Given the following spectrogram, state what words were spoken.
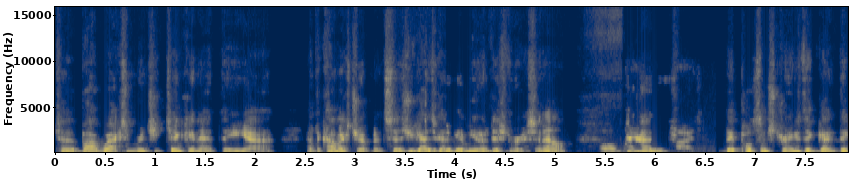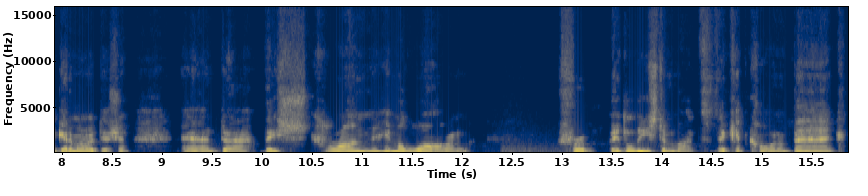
to Bob Wachs and Richie Tienken at the uh, at the comic strip and says, "You guys got to get me an audition for SNL." Oh and God. they pull some strings. They get they get him on audition, and uh, they strung him along for at least a month. They kept calling him back,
